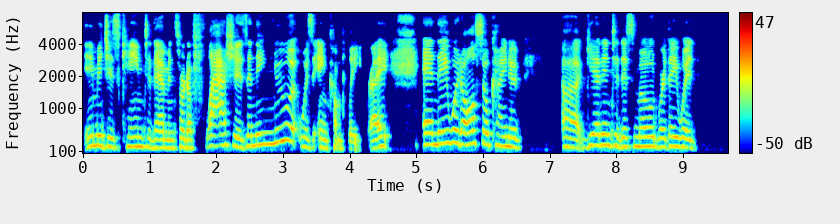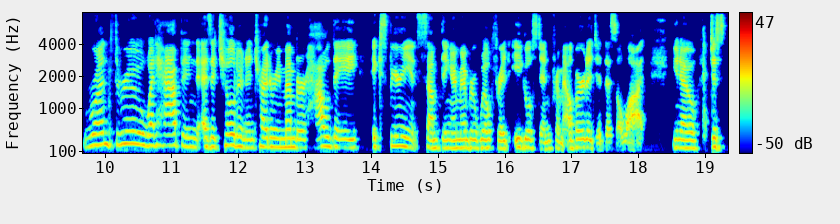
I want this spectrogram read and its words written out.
images came to them in sort of flashes and they knew it was incomplete, right? And they would also kind of uh, get into this mode where they would run through what happened as a children and try to remember how they experienced something. I remember Wilfrid Eggleston from Alberta did this a lot, you know, just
